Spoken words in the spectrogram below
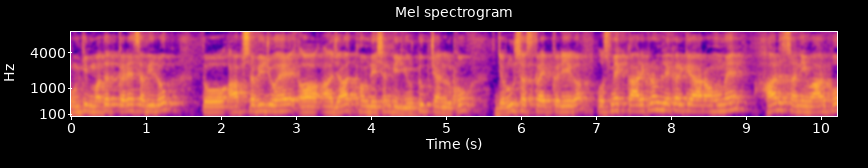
उनकी मदद करें सभी लोग। तो आप सभी जो है आज़ाद फाउंडेशन के यूट्यूब चैनल को ज़रूर सब्सक्राइब करिएगा। उसमें कार्यक्रम लेकर के आ रहा हूँ मैं। हर शनिवार को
